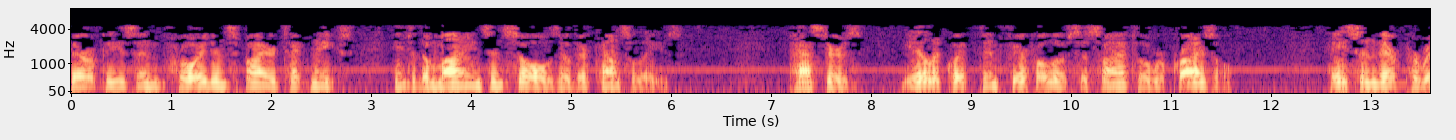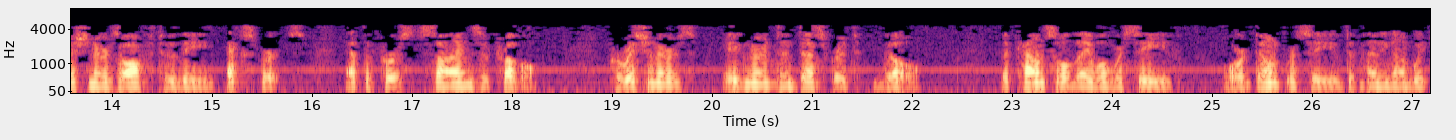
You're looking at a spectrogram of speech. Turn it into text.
therapies and Freud inspired techniques into the minds and souls of their counselees. Pastors, ill equipped and fearful of societal reprisal, hasten their parishioners off to the experts at the first signs of trouble. Parishioners, ignorant and desperate, go. The counsel they will receive or don't receive, depending on which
